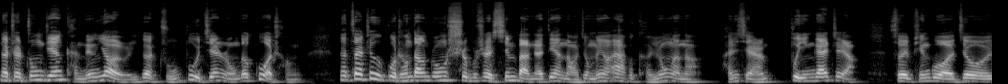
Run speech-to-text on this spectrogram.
那这中间肯定要有一个逐步兼容的过程。那在这个过程当中，是不是新版的电脑就没有 App 可用了呢？很显然不应该这样，所以苹果就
